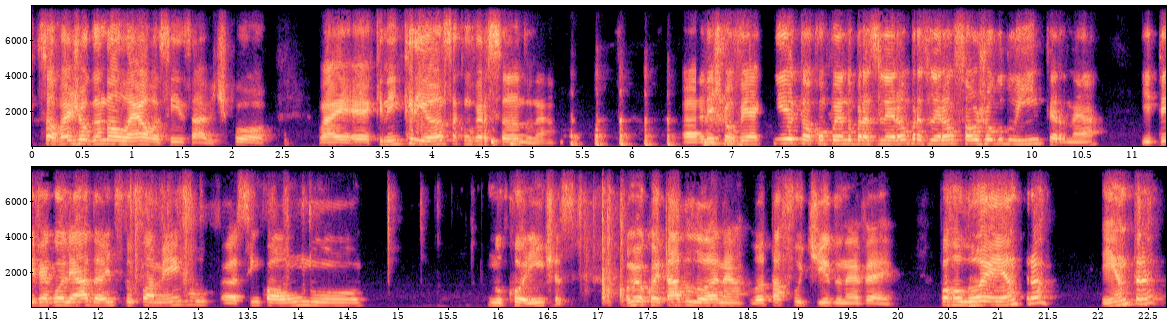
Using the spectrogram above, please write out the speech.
que tu só vai jogando ao léu, assim, sabe? Tipo, vai, é que nem criança conversando, né? Uh, deixa eu ver aqui, tô acompanhando o Brasileirão, Brasileirão só o jogo do Inter, né? E teve a goleada antes do Flamengo, uh, ah, 5x1 no, no Corinthians. Ô meu, coitado do Luan, né? Luan tá fudido, né, velho? Porra, o Luan entra, entra,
